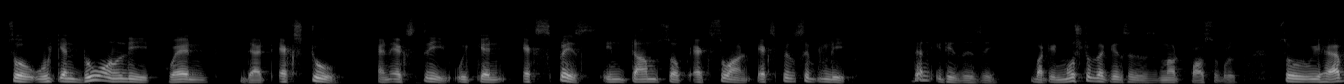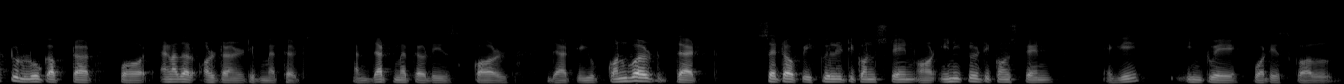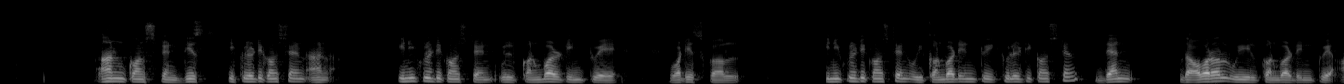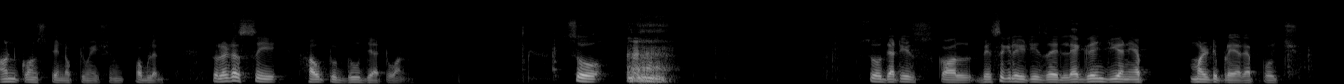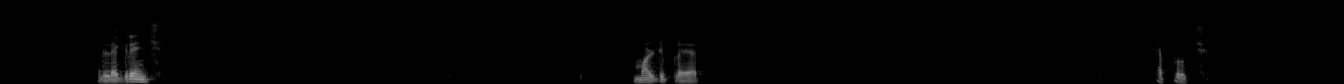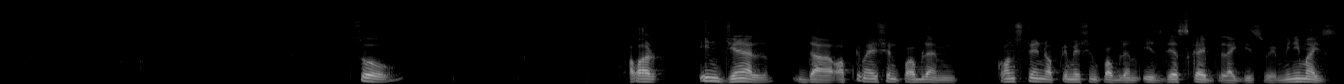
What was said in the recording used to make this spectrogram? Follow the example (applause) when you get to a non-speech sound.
So, we can do only when that x 2 and x 3 we can express in terms of x 1 explicitly then it is easy, but in most of the cases it is not possible. So, we have to look after for another alternative methods and that method is called that you convert that set of equality constraint or inequality constraint agree into a what is called unconstrained this equality constraint and inequality constraint will convert into a what is called inequality constraint we convert into equality constraint then the overall we will convert into a unconstrained optimization problems. So, let us see how to do that one. So, (clears throat) so, that is called basically it is a Lagrangian multiplier approach, Lagrange multiplier approach. So, our in general the optimization problem constraint optimization problem is described like this way minimize.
